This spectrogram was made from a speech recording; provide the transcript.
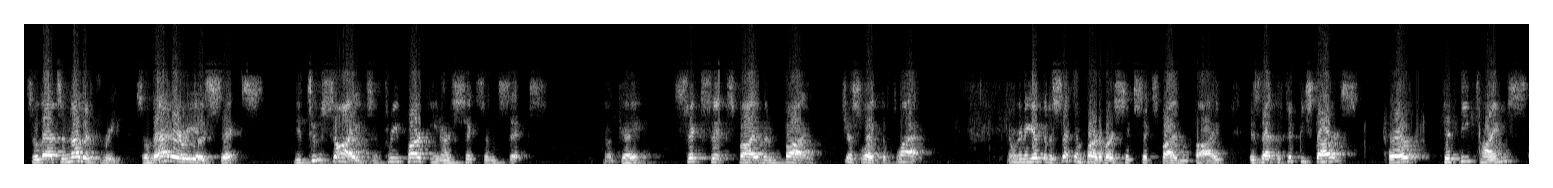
So that's another three. So that area is six. The two sides of free parking are six and six. Okay? Six, six, five, and five. Just like the flag. And we're going to get to the second part of our six, six, five, and 5, is that the 50 stars, or 50 times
